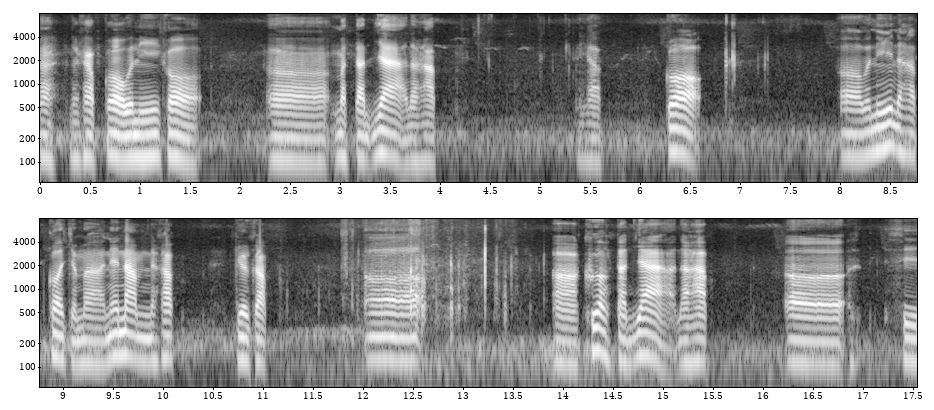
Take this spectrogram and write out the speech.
อะนะครับ ก็วันนี้ก็มาตัดหญ้านะครับนะครับ ก็วันนี้นะครับก็จะมาแนะนำนะครับ เกี่ยวกับเอ่ออ่าเครื่องตัดหญ้านะครับสี่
